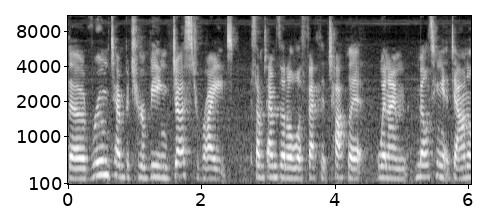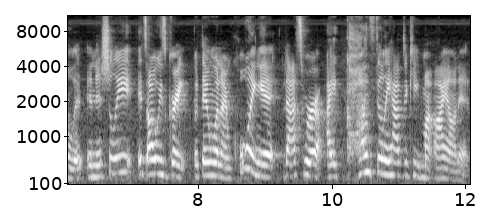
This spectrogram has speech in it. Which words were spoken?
the room temperature being just right sometimes it'll affect the chocolate when I'm melting it down initially. It's always great, but then when I'm cooling it, that's where I constantly have to keep my eye on it.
